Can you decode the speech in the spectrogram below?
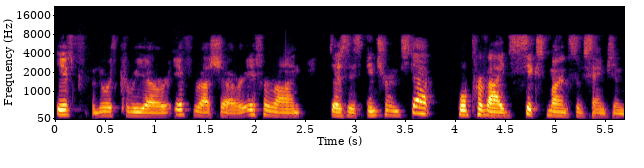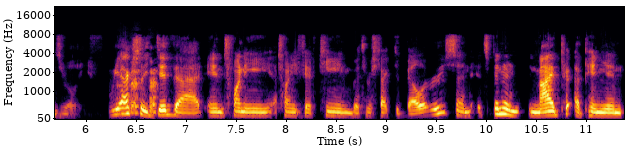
if North Korea or if Russia or if Iran does this interim step, we'll provide six months of sanctions relief. We actually did that in 20, 2015 with respect to Belarus. And it's been, in my opinion,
